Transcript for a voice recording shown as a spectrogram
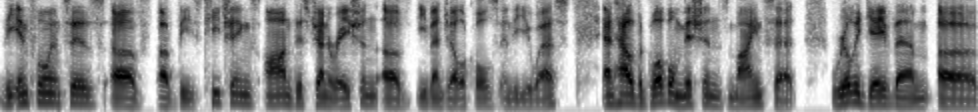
the influences of of these teachings on this generation of evangelicals in the U.S. and how the global missions mindset really gave them a,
